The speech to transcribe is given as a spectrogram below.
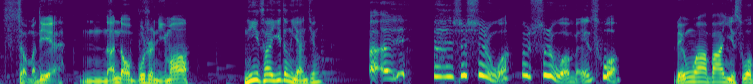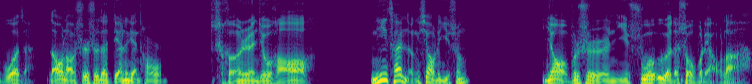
怎么地？难道不是你吗？”尼才一瞪眼睛：“呃，是是我是我没错。”刘阿八一缩脖子，老老实实的点了点头，承认就好。尼采冷笑了一声：“要不是你说饿的受不了了，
